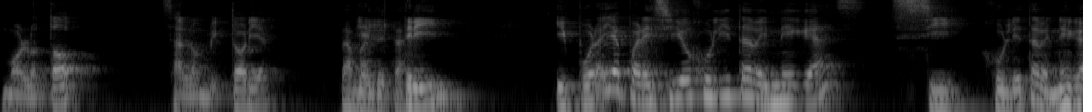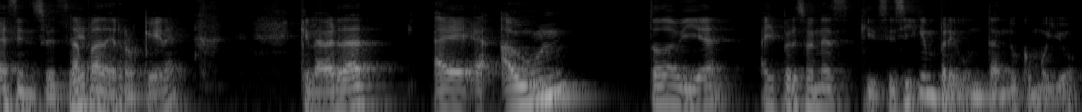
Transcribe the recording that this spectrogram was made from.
Molotov, Salón Victoria, La el maldita. Tri. Y por ahí apareció Julieta Venegas. Sí, Julieta Venegas en su etapa de rockera. Que la verdad, eh, aún todavía hay personas que se siguen preguntando, como yo,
